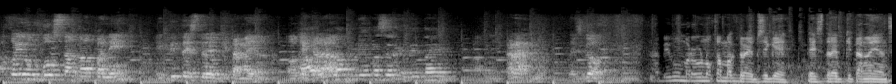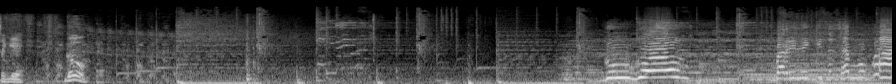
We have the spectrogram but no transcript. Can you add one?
ako yung boss ng company. I-test drive kita ngayon. Okay ka lang? walang problema, sir. Anytime. Okay, tara, let's go. Sabi mo marunong ka mag-drive. Sige, test drive kita ngayon. Sige, go! Gunggong! Barinig kita sa mukha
